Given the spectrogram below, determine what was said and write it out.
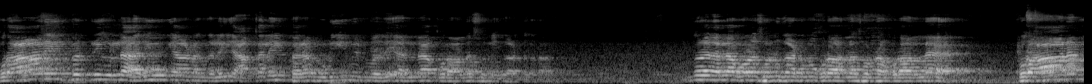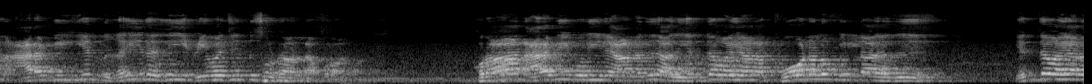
குரானை பற்றியுள்ள அறிவு ஞானங்களை அகலை பெற முடியும் என்பதை அல்லாஹ் குரான சொல்லி காட்டுகிறான். இன்னொரு குரான் சொல்லி காட்டுமோ குரான் அல்லாஹ் சொல்றான் குரான்ல? குரானன் அரபியன் கைரதி இவஜின்னு சொல்கிறான்ல குரான். குரான் அரபி மொழியிலே ஆனது அது எந்த வகையான கோணலும் இல்லாதது. எந்த வகையான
